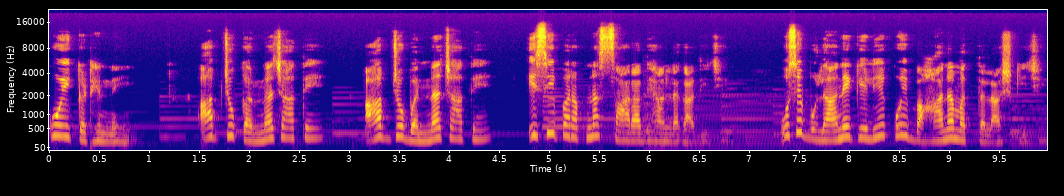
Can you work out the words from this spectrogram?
कोई कठिन नहीं। आप जो करना चाहते हैं, आप जो बनना चाहते हैं, इसी पर अपना सारा ध्यान लगा दीजिए। उसे बुलाने के लिए कोई बहाना मत तलाश कीजिए।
